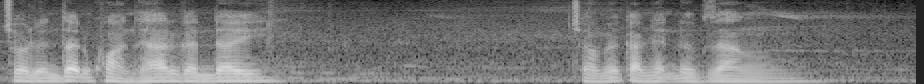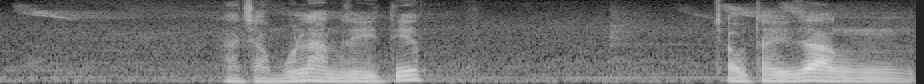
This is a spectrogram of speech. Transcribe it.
cho đến tận khoảng thời gian gần đây, Cháu mới cảm nhận được rằng Là cháu muốn làm gì tiếp. Cháu thấy rằng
